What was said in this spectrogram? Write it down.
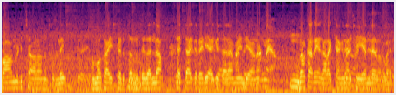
പാവം പിടിച്ച ആളാണ് പുള്ളി. നമുക്ക് ഐസ് എടുത്ത് തന്നിട്ട് ഇതെല്ലാം സെറ്റാക്കി റെഡിയാക്കി തരാൻ വേണ്ടിയാണ്. ഇവർക്കറിയാം കറക്റ്റ് അങ്ങനെ ചെയ്യണ്ടേന്നുള്ളത്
